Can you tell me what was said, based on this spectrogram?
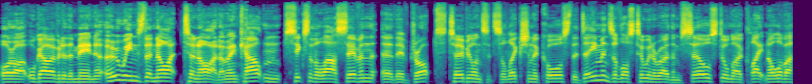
All right, we'll go over to the men. Who wins the night tonight? I mean, Carlton, six of the last seven, uh, they've dropped. Turbulence at selection, of course. The Demons have lost two in a row themselves. Still no Clayton Oliver.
